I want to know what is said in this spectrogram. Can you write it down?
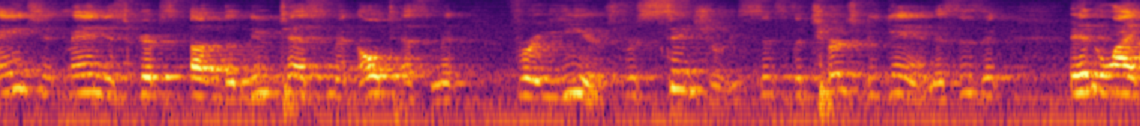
ancient manuscripts of the New Testament, Old Testament for years, for centuries, since the church began. This isn't in like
